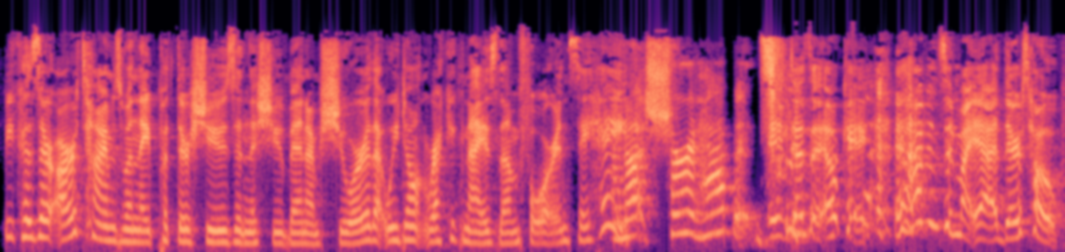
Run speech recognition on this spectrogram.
because there are times when they put their shoes in the shoe bin, I'm sure that we don't recognize them for and say, Hey, I'm not sure it happens. it doesn't. Okay. it happens in my, yeah, there's hope,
